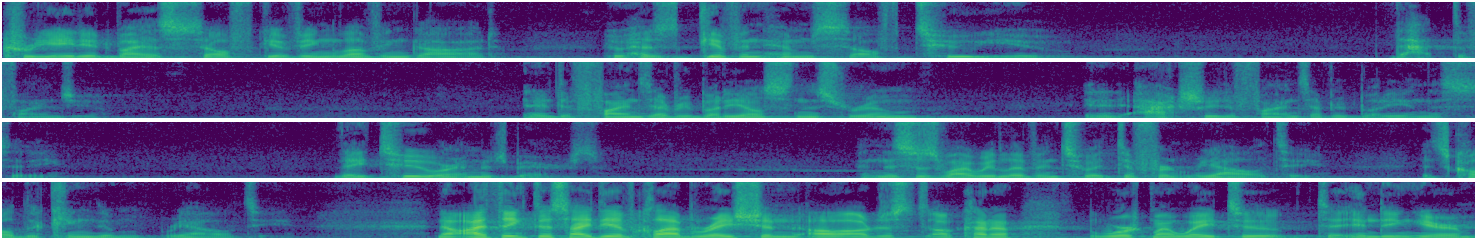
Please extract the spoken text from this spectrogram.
created by a self giving, loving God who has given himself to you. That defines you. And it defines everybody else in this room, and it actually defines everybody in this city. They too are image bearers. And this is why we live into a different reality. It's called the kingdom reality. Now, I think this idea of collaboration, I'll, I'll just, I'll kind of work my way to, to ending here,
